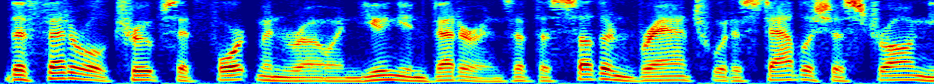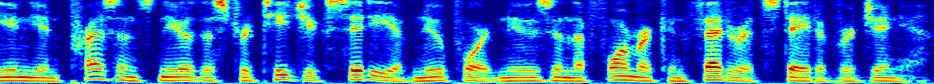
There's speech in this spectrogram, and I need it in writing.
The federal troops at Fort Monroe and Union veterans at the Southern Branch would establish a strong Union presence near the strategic city of Newport News in the former Confederate state of Virginia.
